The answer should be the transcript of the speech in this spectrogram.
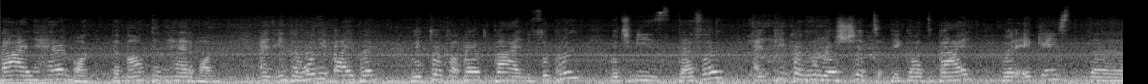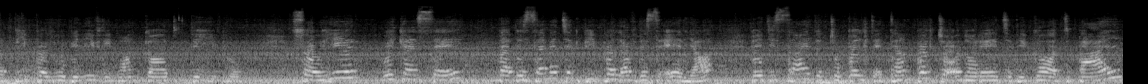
Baal Hermon, the mountain Hermon. And in the Holy Bible, we talk about Baal Zubul, which means devil, and people who worshipped the god Baal were against the people who believed in one God, the Hebrew. So here we can say that the Semitic people of this area, they decided to build a temple to honorate the god Baal,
